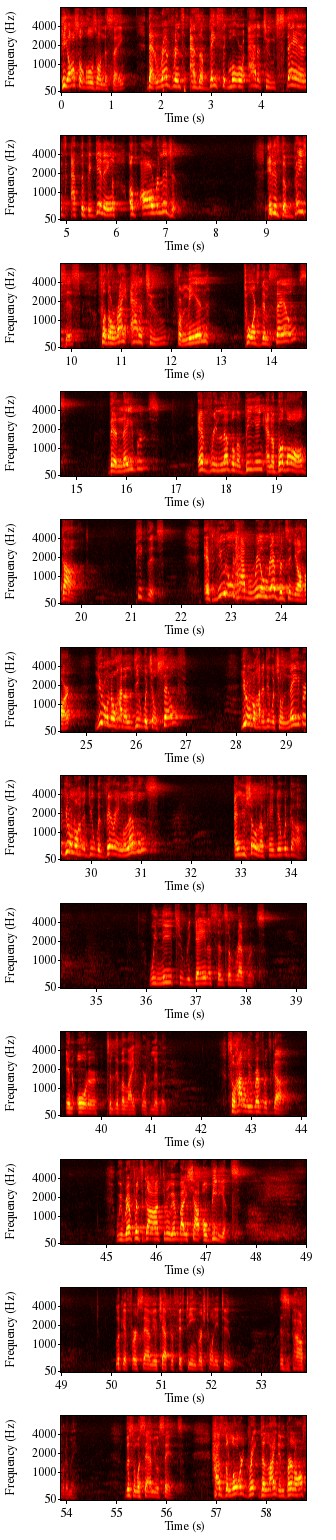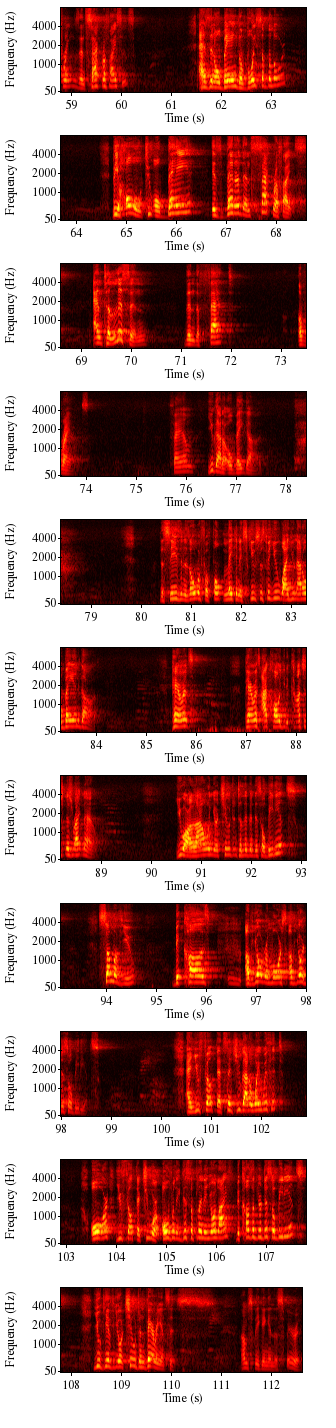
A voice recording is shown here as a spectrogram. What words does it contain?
He also goes on to say that reverence as a basic moral attitude stands at the beginning of all religion. It is the basis for the right attitude for men towards themselves, their neighbors, every level of being, and above all, God. Peep this. If you don't have real reverence in your heart, you don't know how to deal with yourself. You don't know how to deal with your neighbor. You don't know how to deal with varying levels. And you sure enough can't deal with God. We need to regain a sense of reverence in order to live a life worth living. So, how do we reverence God? We reference God through, everybody shout, obedience. obedience. Look at 1 Samuel chapter 15, verse 22. This is powerful to me. Listen what Samuel says. Has the Lord great delight in burnt offerings and sacrifices, as in obeying the voice of the Lord? Behold, to obey is better than sacrifice, and to listen than the fat of rams. Fam, you got to obey God. The season is over for folk making excuses for you while you're not obeying God. Parents, parents, I call you to consciousness right now. You are allowing your children to live in disobedience. Some of you, because of your remorse of your disobedience. And you felt that since you got away with it, or you felt that you were overly disciplined in your life because of your disobedience, you give your children variances. I'm speaking in the spirit.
